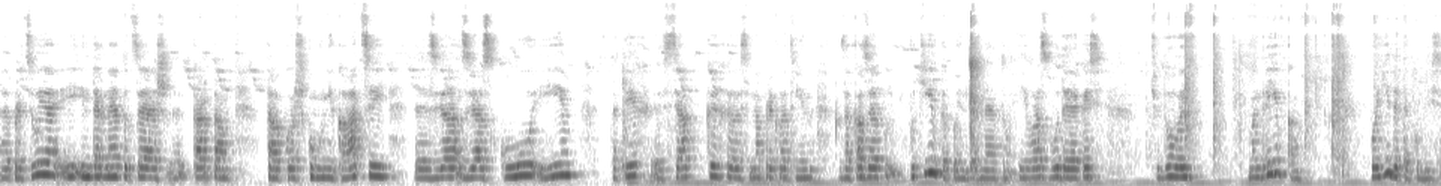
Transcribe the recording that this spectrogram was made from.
е, працює і інтернету. Це ж карта також комунікацій, зв'язку і таких всяких, наприклад, він заказує путівки по інтернету, і у вас буде якийсь чудовий мандрівка. Поїдете кудись.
